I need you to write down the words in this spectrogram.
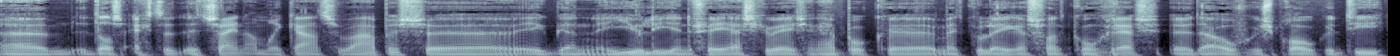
Uh, dat is echt, het zijn Amerikaanse wapens. Uh, ik ben in juli in de VS geweest en heb ook uh, met collega's van het congres daarover gesproken... die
